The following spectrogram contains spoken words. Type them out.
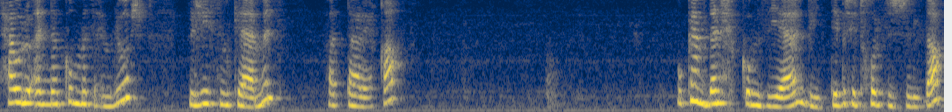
حاولوا أنكم ما تعملوش في الجسم كامل بهذه الطريقة. وكنبدا نحكو مزيان بيدي باش يدخل في الجلدة.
